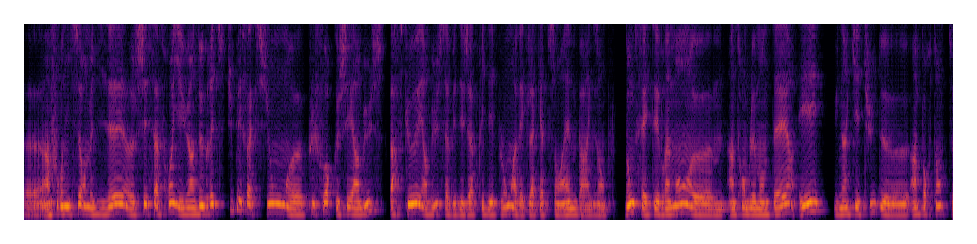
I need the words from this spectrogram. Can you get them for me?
Euh, un fournisseur me disait, euh, chez Safran, il y a eu un degré de stupéfaction plus fort que chez Airbus, parce que Airbus avait déjà pris des plombs avec la 400M, par exemple. Donc ça a été vraiment un tremblement de terre et une inquiétude importante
